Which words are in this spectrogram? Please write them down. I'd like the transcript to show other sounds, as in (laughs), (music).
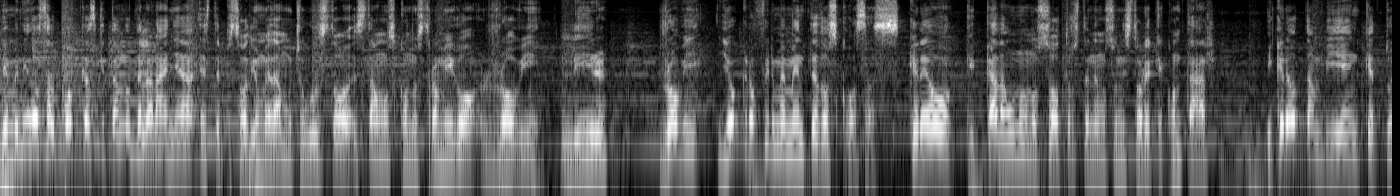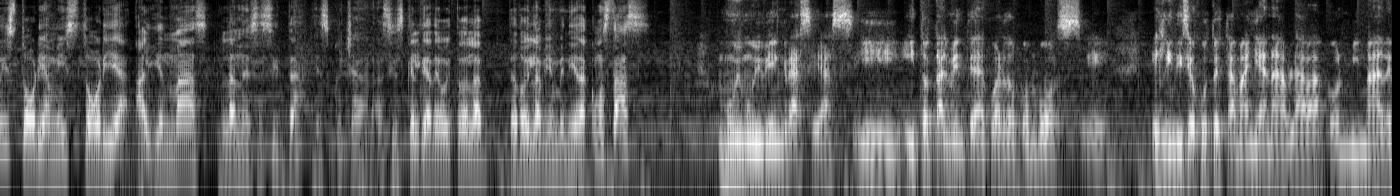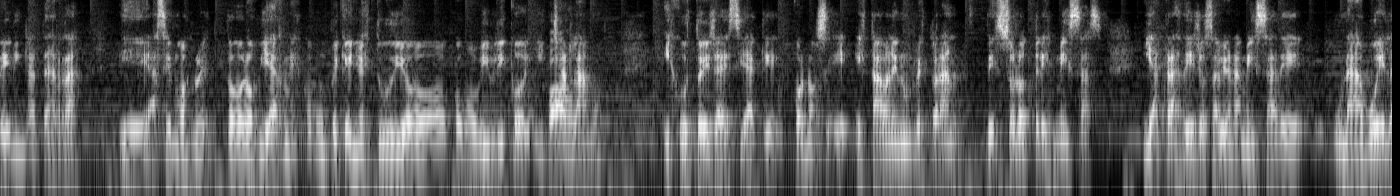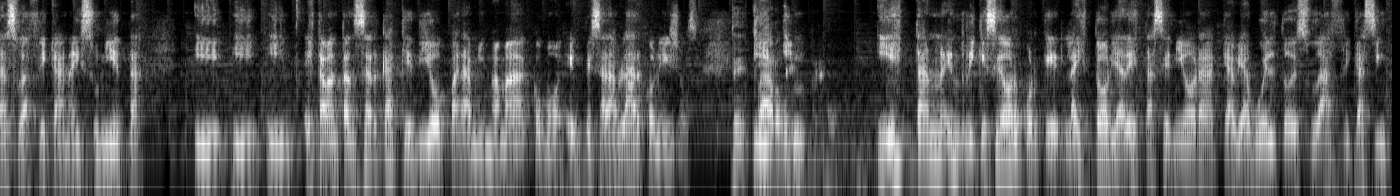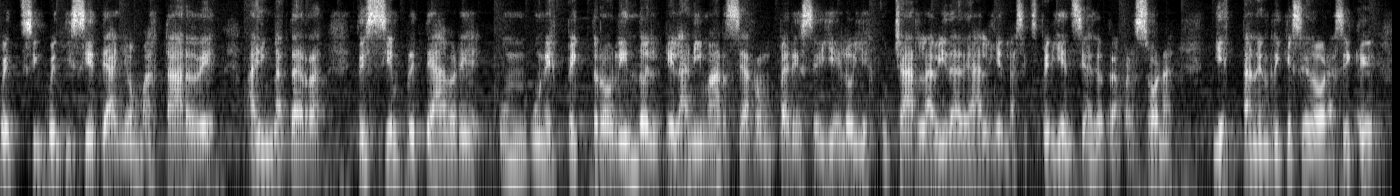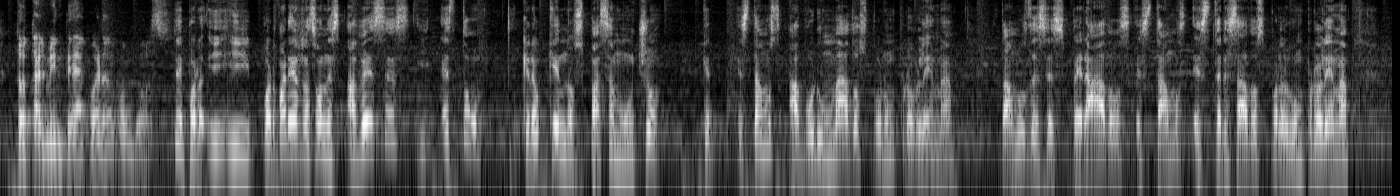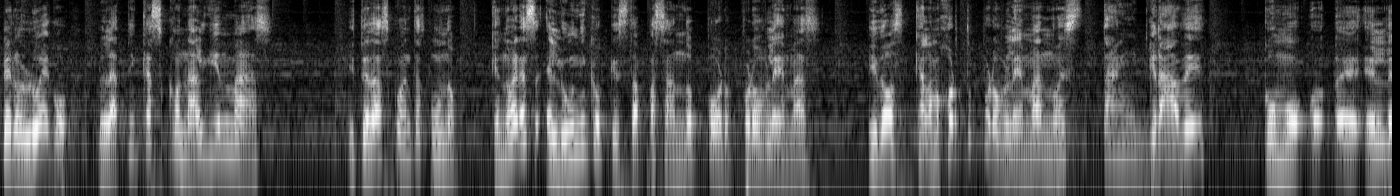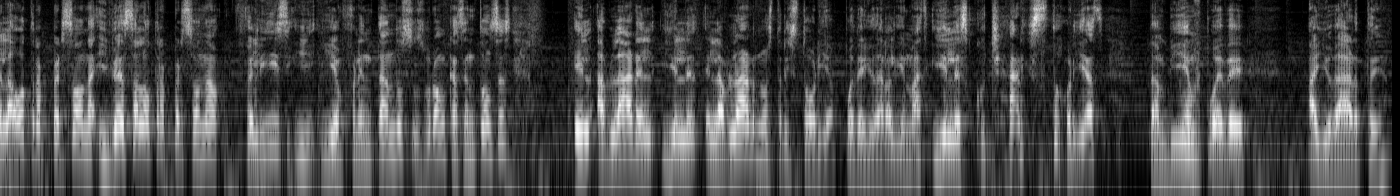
Bienvenidos al podcast Quitándote la Araña. Este episodio me da mucho gusto. Estamos con nuestro amigo Robbie Lear. Robbie, yo creo firmemente dos cosas. Creo que cada uno de nosotros tenemos una historia que contar. Y creo también que tu historia, mi historia, alguien más la necesita escuchar. Así es que el día de hoy te doy la, bienvenida. ¿Cómo estás? Muy, muy bien, gracias. Y, totalmente de acuerdo con vos. Eh, el inicio justo esta mañana hablaba con mi madre en Inglaterra eh, hacemos todos los viernes como un pequeño estudio como bíblico y charlamos. Y justo ella decía que eh, estaban en un restaurante de solo tres mesas y atrás de ellos había una mesa de una abuela sudafricana y su nieta. Y, estaban tan cerca que dio para mi mamá como empezar a hablar con ellos. Sí, claro. Y es tan enriquecedor porque la historia de esta señora que había vuelto de Sudáfrica 57 años más tarde a Inglaterra, entonces siempre te abre un, espectro lindo el, animarse a romper ese hielo y escuchar la vida de alguien, las experiencias de otra persona, y es tan enriquecedor. Así que totalmente de acuerdo con vos. Sí, y, y por varias razones. A veces, y esto creo que nos pasa mucho, que estamos abrumados por un problema estamos desesperados, estamos estresados por algún problema, pero luego platicas con alguien más y te das cuenta, uno, que no eres el único que está pasando por problemas y dos, que a lo mejor tu problema no es tan grave como eh, el de la otra persona y ves a la otra persona feliz y, enfrentando sus broncas. Entonces, el hablar el, y el, hablar nuestra historia puede ayudar a alguien más y el escuchar (laughs) historias también puede ayudarte.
